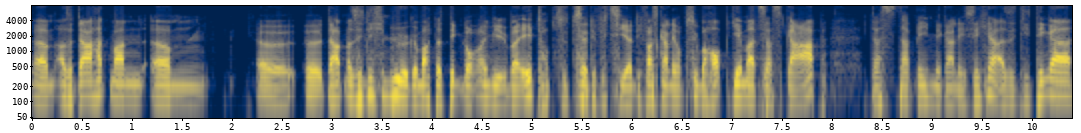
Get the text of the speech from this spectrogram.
Ähm, also da hat man ähm, äh, äh, da hat man sich nicht die Mühe gemacht, das Ding noch irgendwie über ETOP zu zertifizieren. Ich weiß gar nicht, ob es überhaupt jemals das gab. Das, da bin ich mir gar nicht sicher. Also die Dinger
